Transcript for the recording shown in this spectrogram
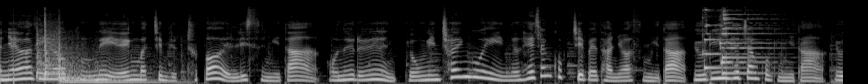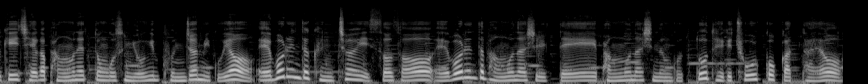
안녕하세요. 국내 여행 맛집 유튜버 앨리스입니다. 오늘은 용인 처인구에 있는 해장국집에 다녀왔습니다. 유리 해장국입니다. 여기 제가 방문했던 곳은 용인 본점이고요. 에버랜드 근처에 있어서 에버랜드 방문하실 때 방문하시는 것도 되게 좋을 것 같아요.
